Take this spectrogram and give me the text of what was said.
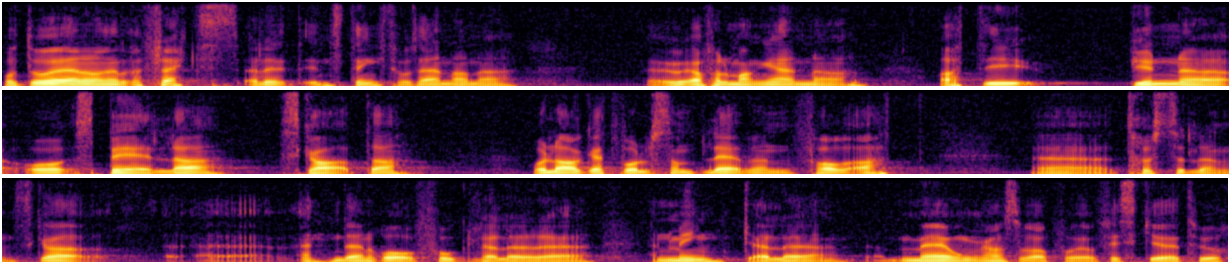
Og da er det en refleks eller et instinkt hos endene, iallfall mange ender, at de begynner å spille skada og lage et voldsomt leven for at eh, trusselen skal eh, Enten det er en rovfugl eller en mink eller vi unger som var på fisketur,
